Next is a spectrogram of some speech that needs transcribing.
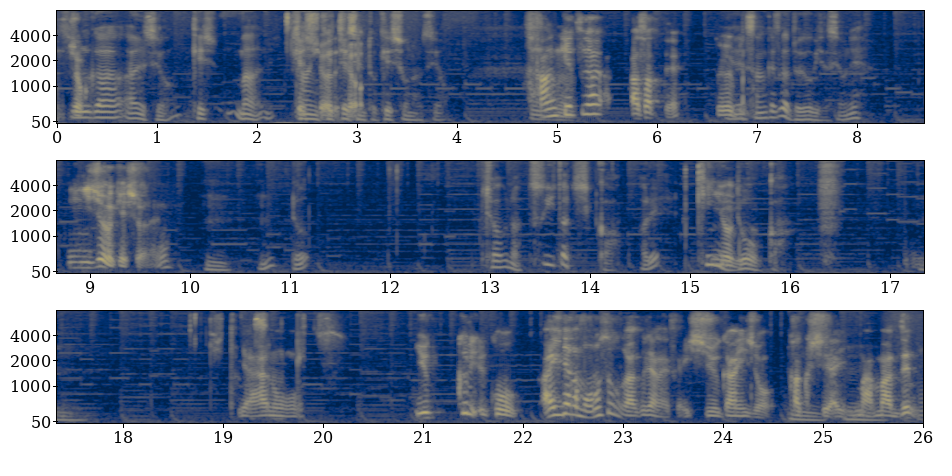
末が、あれですよ、決まあ、3位決定戦と決勝なんですよ。判決があさって土え曜日ー、3決が土曜日ですよね。日曜日決勝だよね。うん。ん？ど？ちゃうな、1日か。あれ？金金曜日土か。うん。いや、あの、ゆっくり、こう、間がものすごく空くじゃないですか、1週間以上、各試合。うんまあまあ全、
